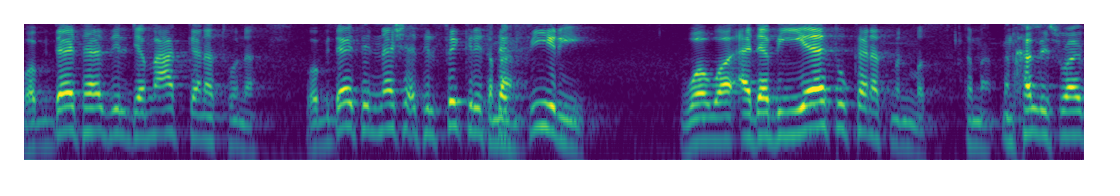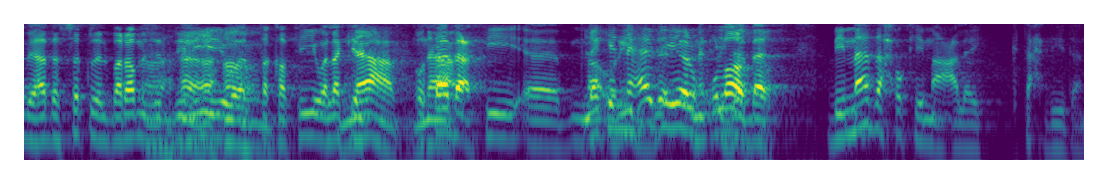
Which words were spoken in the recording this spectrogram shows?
وبداية هذه الجماعات كانت هنا. وبداية نشأة الفكر تمام. التكفيري وأدبياته كانت من مصر. تمام. بنخلي شوي بهذا الشكل البرامج الدينية والثقافية ولكن نعم أتابع نعم. في آه، لكن هذه هي الخلاصة. بماذا حكم عليك تحديدا؟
